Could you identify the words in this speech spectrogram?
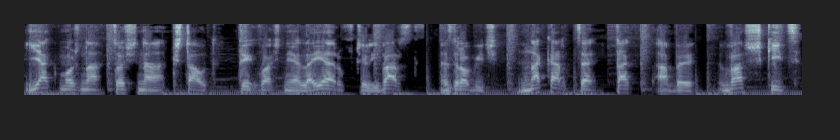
jak można coś na kształt tych właśnie layerów, czyli warstw, zrobić na kartce, tak aby Wasz szkic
